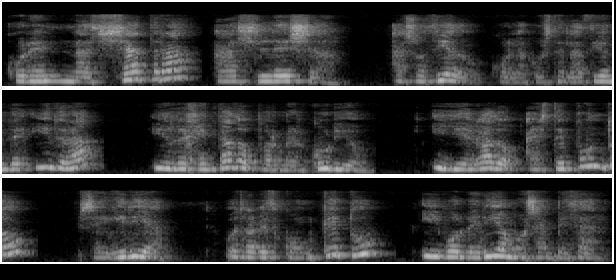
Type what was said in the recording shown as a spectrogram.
con el Nakshatra Ashlesha, asociado con la constelación de Hidra y regentado por Mercurio. Y llegado a este punto, seguiría otra vez con Ketu y volveríamos a empezar.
